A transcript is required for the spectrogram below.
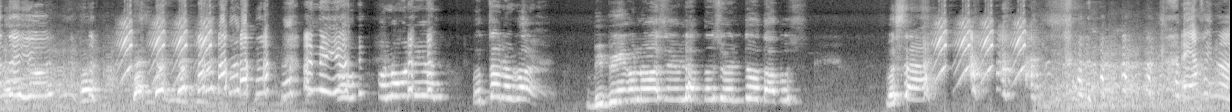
Ano yun? ano yun? Ano ano yan? Ito, naga... Bibigay ko na nga sa iyo lahat ng sweldo, tapos... Basta... Ay, akin na.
